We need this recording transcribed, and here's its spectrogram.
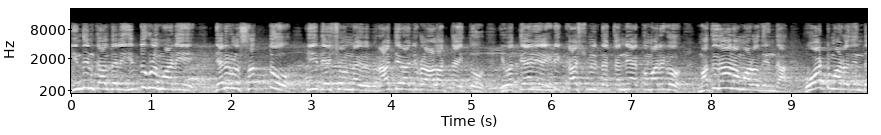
ಹಿಂದಿನ ಕಾಲದಲ್ಲಿ ಯುದ್ಧಗಳು ಮಾಡಿ ಜನಗಳು ಸತ್ತು ಈ ದೇಶವನ್ನು ರಾಜ್ಯ ರಾಜ್ಯಗಳು ಹಾಳಾಗ್ತಾ ಇತ್ತು. ಇವತ್ತೇನು ಇಡೀ ಕಾಶ್ಮೀರದ ಕನ್ಯಾಕುಮಾರಿಗೂ ಮತದಾನ ಮಾಡೋದ್ರಿಂದ ಓಟ್ ಮಾಡೋದ್ರಿಂದ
